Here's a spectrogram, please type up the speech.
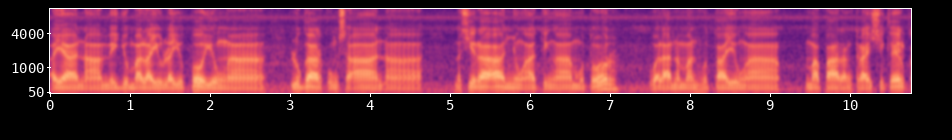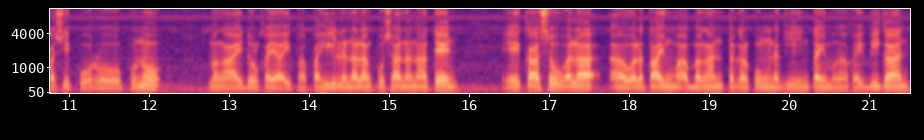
Ayan, ah, medyo malayo-layo po yung ah, lugar kung saan ah, nasiraan yung ating ah, motor. Wala naman ho tayong ah, maparang tricycle kasi puro puno mga idol kaya ipapahila na lang po sana natin. Eh kaso wala, ah, wala tayong maabangan tagal kong naghihintay mga kaibigan.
